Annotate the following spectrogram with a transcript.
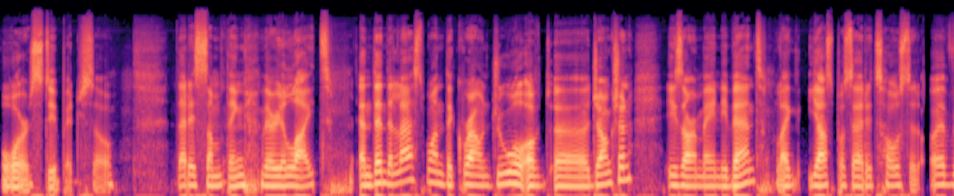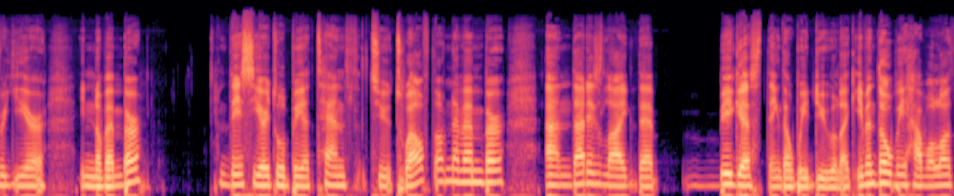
or stupid. So that is something very light. And then the last one, the crown jewel of uh, Junction, is our main event. Like Jaspo said, it's hosted every year in November. This year it will be a 10th to 12th of November, and that is like the biggest thing that we do. Like even though we have a lot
